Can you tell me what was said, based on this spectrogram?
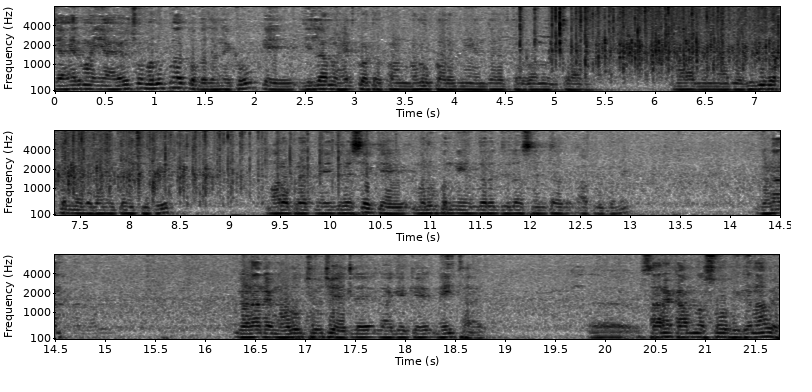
જાહેરમાં અહીંયા આવ્યો છું. મલુપર તો બધાને કહું કે જિલ્લાનું હેડક્વાર્ટર પણ મલુપરની અંદર જ કરવાનો વિચાર મારા મનમાં જે વિધિવત તમને બધાને કહું છું કે મારો પ્રયત્ન એ જ રહેશે કે મલુપરની અંદર જ જિલ્લા સેન્ટર આપણું બને. ઘણા ઘણાને મોડું થયું છે એટલે લાગે કે નહીં થાય. સારા કામનો સો વિઘન આવે,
